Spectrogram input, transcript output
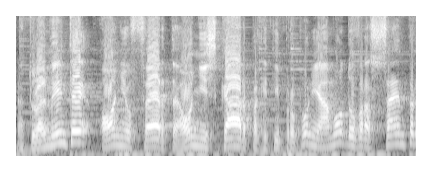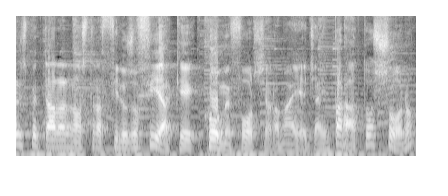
Naturalmente ogni offerta, ogni scarpa che ti proponiamo dovrà sempre rispettare la nostra filosofia che come forse oramai hai già imparato sono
